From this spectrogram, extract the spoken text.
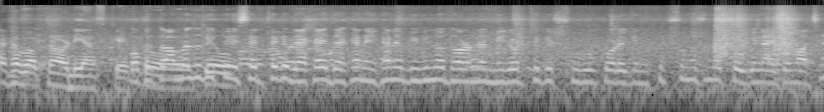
দেখাবো আপনার অডিয়েন্সকে ওকে তো আমরা যদি এই সাইড থেকে দেখাই দেখেন এখানে বিভিন্ন ধরনের মিরর থেকে শুরু করে কিন্তু খুব সুন্দর সুন্দর শৌখিন আইটেম আছে।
